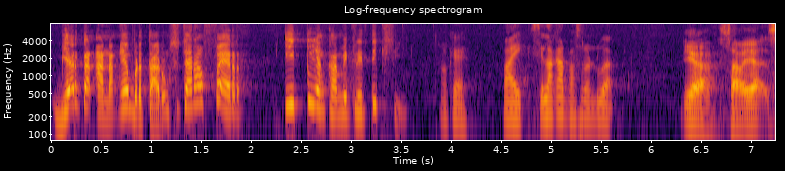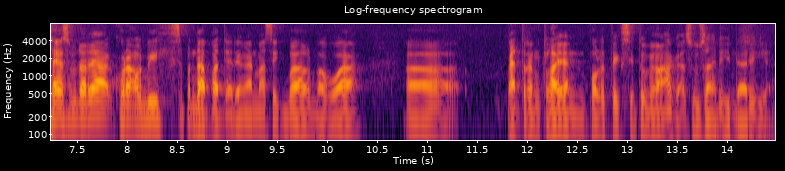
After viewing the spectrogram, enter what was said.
Biarkan anaknya bertarung secara fair. Itu yang kami kritisi. Oke, baik. Silakan paslon 2. Ya, saya saya sebenarnya kurang lebih sependapat ya dengan Mas Iqbal bahwa uh, pattern klien politik itu memang agak susah dihindari ya.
